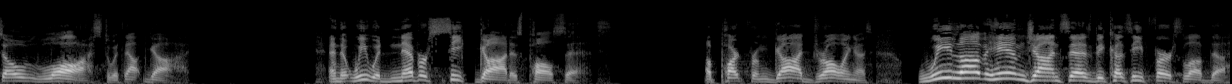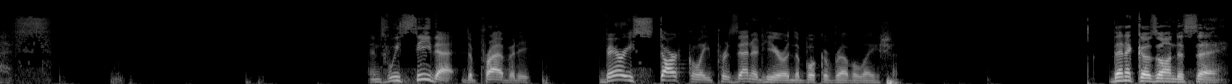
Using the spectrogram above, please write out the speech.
so lost without God and that we would never seek God, as Paul says, apart from God drawing us. We love Him, John says, because He first loved us. And we see that depravity very starkly presented here in the book of Revelation. Then it goes on to say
